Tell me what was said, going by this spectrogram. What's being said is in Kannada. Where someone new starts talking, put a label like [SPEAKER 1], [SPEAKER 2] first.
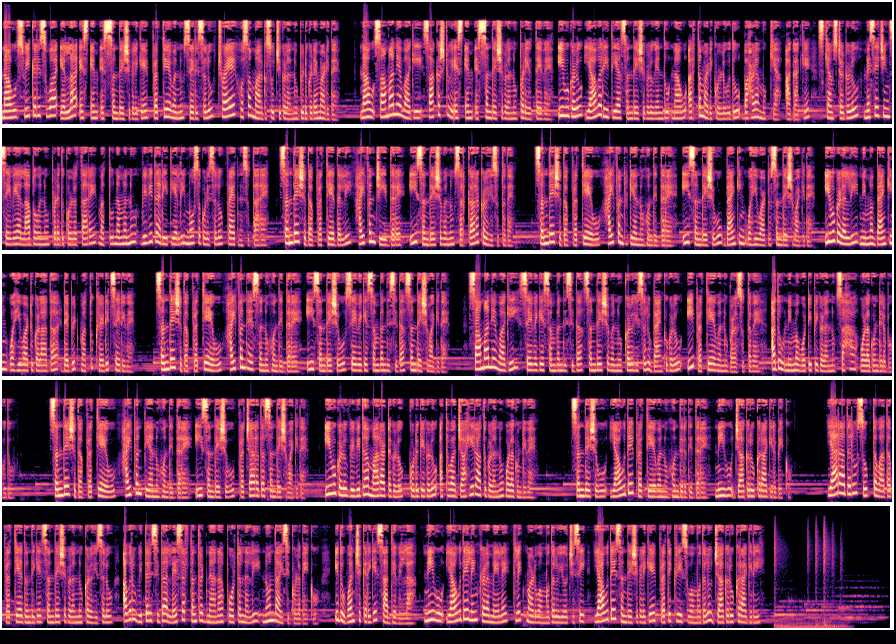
[SPEAKER 1] ನಾವು ಸ್ವೀಕರಿಸುವ ಎಲ್ಲಾ ಎಸ್ಎಂಎಸ್ ಸಂದೇಶಗಳಿಗೆ ಪ್ರತ್ಯಯವನ್ನು ಸೇರಿಸಲು ಟ್ರಯೆ ಹೊಸ ಮಾರ್ಗಸೂಚಿಗಳನ್ನು ಬಿಡುಗಡೆ ಮಾಡಿದೆ. ನಾವು ಸಾಮಾನ್ಯವಾಗಿ ಸಾಕಷ್ಟು ಎಸ್ಎಂಎಸ್ ಸಂದೇಶಗಳನ್ನು ಪಡೆಯುತ್ತೇವೆ. ಇವುಗಳು ಯಾವ ರೀತಿಯ ಸಂದೇಶಗಳು ಎಂದು ನಾವು ಅರ್ಥ ಮಾಡಿಕೊಳ್ಳುವುದು ಬಹಳ ಮುಖ್ಯ. ಆಗಾಗ್ಗೆ ಸ್ಕ್ಯಾಮ್ಸ್ಟರ್ಗಳು ಮೆಸೇಜಿಂಗ್ ಸೇವೆಯ ಲಾಭವನ್ನು ಪಡೆದುಕೊಳ್ಳುತ್ತಾರೆ ಮತ್ತು ನಮ್ಮನ್ನು ವಿವಿಧ ರೀತಿಯಲ್ಲಿ ಮೋಸಗೊಳಿಸಲು ಪ್ರಯತ್ನಿಸುತ್ತಾರೆ. ಸಂದೇಶದ ಪ್ರತ್ಯಯದಲ್ಲಿ ಹೈಫನ್ ಜಿ ಇದ್ದರೆ ಈ ಸಂದೇಶವನ್ನು ಸರ್ಕಾರ ಕಳುಹಿಸುತ್ತದೆ. ಸಂದೇಶದ ಪ್ರತ್ಯಯವು ಹೈಫನ್ ಟಿಯನ್ನು ಹೊಂದಿದ್ದರೆ ಈ ಸಂದೇಶವು ಬ್ಯಾಂಕಿಂಗ್ ವಹಿವಾಟು ಸಂದೇಶವಾಗಿದೆ. ಇವುಗಳಲ್ಲಿ ನಿಮ್ಮ ಬ್ಯಾಂಕಿಂಗ್ ವಹಿವಾಟುಗಳಾದ ಡೆಬಿಟ್ ಮತ್ತು ಕ್ರೆಡಿಟ್ ಸೇರಿವೆ. ಸಂದೇಶದ ಪ್ರತ್ಯಯವು ಹೈಫನ್ ಎಸ್ ಅನ್ನು ಹೊಂದಿದ್ದರೆ ಈ ಸಂದೇಶವು ಸೇವೆಗೆ ಸಂಬಂಧಿಸಿದ ಸಂದೇಶವಾಗಿದೆ. ಸಾಮಾನ್ಯವಾಗಿ ಸೇವೆಗೆ ಸಂಬಂಧಿಸಿದ ಸಂದೇಶವನ್ನು ಕಳುಹಿಸಲು ಬ್ಯಾಂಕುಗಳು ಈ ಪ್ರತ್ಯಯವನ್ನು ಬಳಸುತ್ತವೆ. ಅದು ನಿಮ್ಮ ಒಟಿಪಿಗಳನ್ನು ಸಹ ಒಳಗೊಂಡಿರಬಹುದು. ಸಂದೇಶದ ಪ್ರತ್ಯಯವು ಹೈಫನ್ ಪಿಯನ್ನು ಹೊಂದಿದ್ದರೆ ಈ ಸಂದೇಶವು ಪ್ರಚಾರದ ಸಂದೇಶವಾಗಿದೆ. ಇವುಗಳು ವಿವಿಧ ಮಾರಾಟಗಳು, ಕೊಡುಗೆಗಳು ಅಥವಾ ಜಾಹೀರಾತುಗಳನ್ನು ಒಳಗೊಂಡಿವೆ. ಸಂದೇಶವು ಯಾವುದೇ ಪ್ರತ್ಯಯವನ್ನು ಹೊಂದಿರದಿದ್ದರೆ ನೀವು ಜಾಗರೂಕರಾಗಿರಬೇಕು. ಯಾರಾದರೂ ಸೂಕ್ತವಾದ ಪ್ರತ್ಯಯದೊಂದಿಗೆ ಸಂದೇಶಗಳನ್ನು ಕಳುಹಿಸಲು ಅವರು ವಿತರಿಸಿದ ಲೇಸರ್ ತಂತ್ರಜ್ಞಾನ ಪೋರ್ಟಲ್ನಲ್ಲಿ ನೋಂದಾಯಿಸಿಕೊಳ್ಳಬೇಕು. ಇದು ವಂಚಕರಿಗೆ ಸಾಧ್ಯವಿಲ್ಲ. ನೀವು ಯಾವುದೇ ಲಿಂಕ್ಗಳ ಮೇಲೆ ಕ್ಲಿಕ್ ಮಾಡುವ ಮೊದಲು ಯೋಚಿಸಿ, ಯಾವುದೇ ಸಂದೇಶಗಳಿಗೆ ಪ್ರತಿಕ್ರಿಯಿಸುವ ಮೊದಲು ಜಾಗರೂಕರಾಗಿರಿ.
